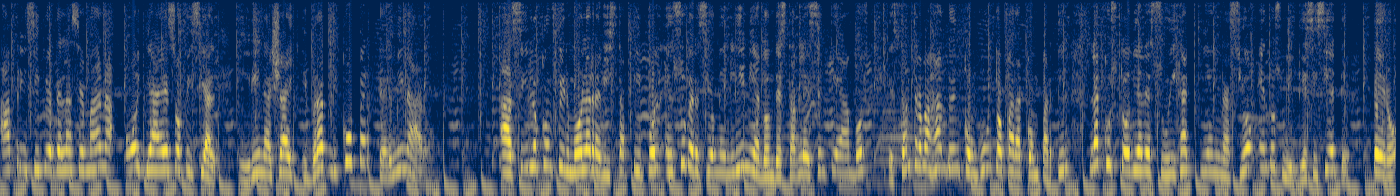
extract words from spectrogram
a principios de la semana, hoy ya es oficial. Irina Shayk y Bradley Cooper terminaron. Así lo confirmó la revista People en su versión en línea, donde establecen que ambos están trabajando en conjunto para compartir la custodia de su hija, quien nació en 2017. Pero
